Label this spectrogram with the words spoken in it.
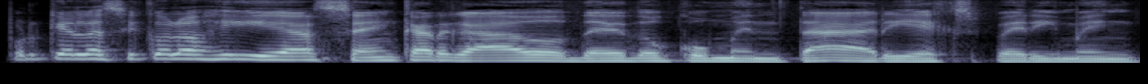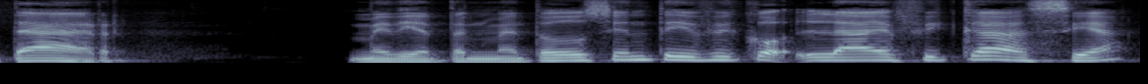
Porque la psicología se ha encargado de documentar y experimentar mediante el método científico la eficacia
